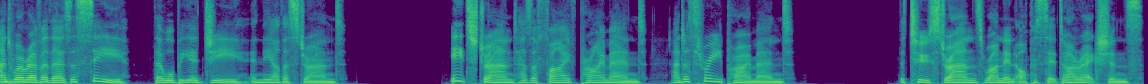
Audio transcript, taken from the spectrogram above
and wherever there's a C, there will be a G in the other strand. Each strand has a 5' end and a 3' end. The two strands run in opposite directions.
